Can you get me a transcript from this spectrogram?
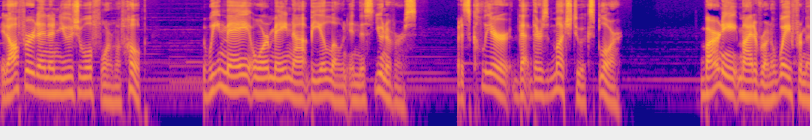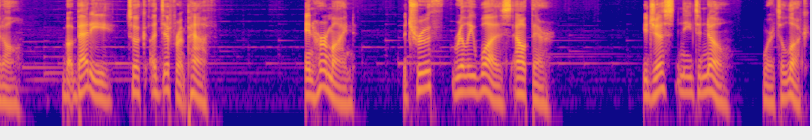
it offered an unusual form of hope. We may or may not be alone in this universe, but it's clear that there's much to explore. Barney might have run away from it all, but Betty took a different path. In her mind, the truth really was out there. You just need to know where to look.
